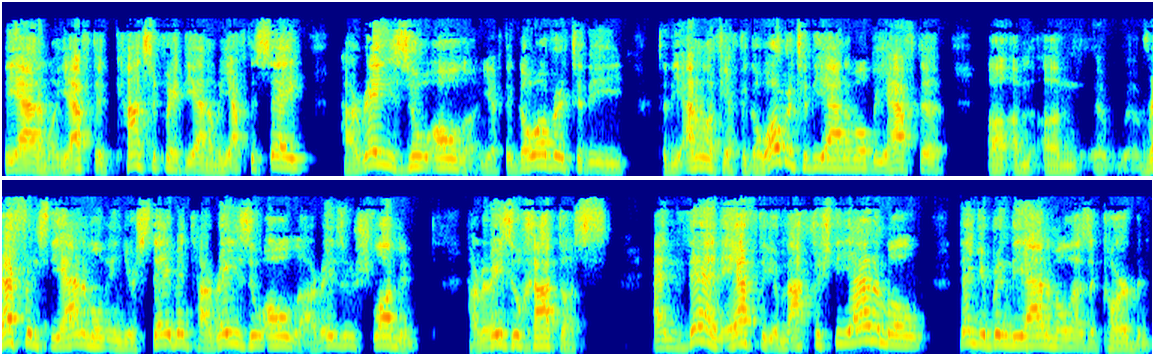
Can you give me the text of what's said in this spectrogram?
the animal. You have to consecrate the animal. You have to say, Hare zu ola. You have to go over to the to the animal if you have to go over to the animal, but you have to uh, um, um, reference the animal in your statement. Harezu ola, harezu shlamim, harezu chatos. And then after you makdish the animal, then you bring the animal as a korban.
